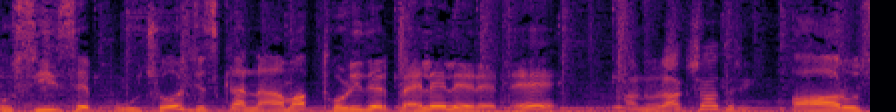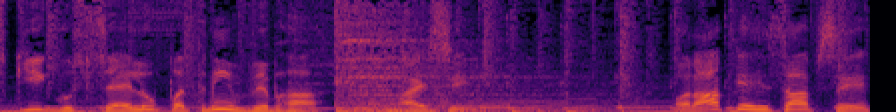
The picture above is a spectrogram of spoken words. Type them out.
उसी से पूछो जिसका नाम आप थोड़ी देर पहले ले रहे थे। अनुराग चौधरी। और उसकी गुस्सेलू पत्नी विभा। आई सी और आपके हिसाब से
